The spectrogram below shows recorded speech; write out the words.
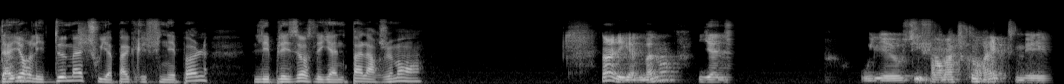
D'ailleurs, les deux matchs où il n'y a pas Griffin et Paul, les Blazers les gagnent pas largement. hein. Non, il gagne. Bah non. Il gagne. Où il est aussi fait un match correct, mais.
